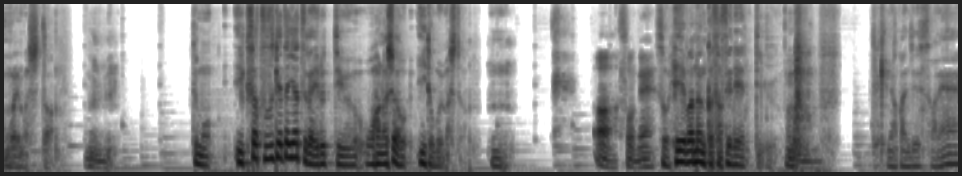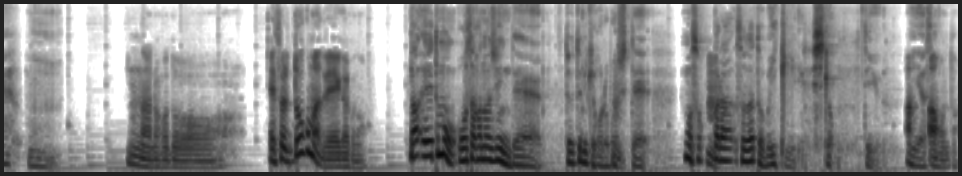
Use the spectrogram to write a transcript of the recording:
思いました。うん。でも、戦続けた奴がいるっていうお話はいいと思いました。うん。ああ、そうね。そう、平和なんかさせねえっていう、的な感じですかね。うん。なるほど。え、それどこまで描くの？あ、えーと、もう大阪の陣で、豊臣家滅ぼして、もうそこから、それだと一気に死去っていう、あ、家康あ、本当。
